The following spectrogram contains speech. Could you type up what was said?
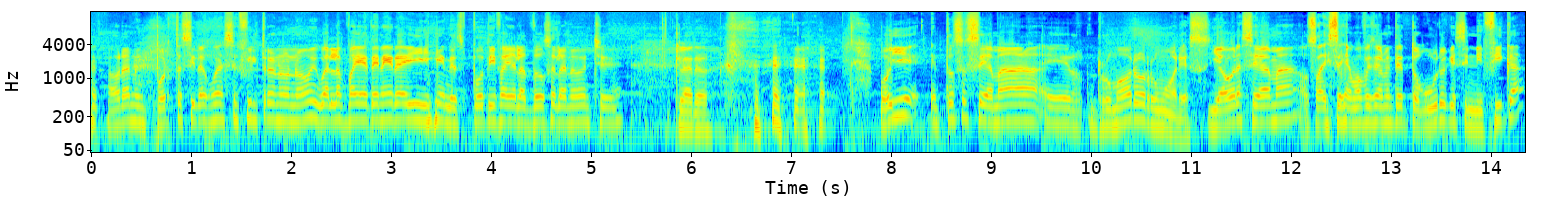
ahora no importa si las weas se filtran o no, igual las vaya a tener ahí en Spotify a las 12 de la noche. Claro. Oye, entonces se llamaba eh, Rumor o Rumores. Y ahora se llama, o sea, ahí se llama oficialmente Toguro, que significa,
